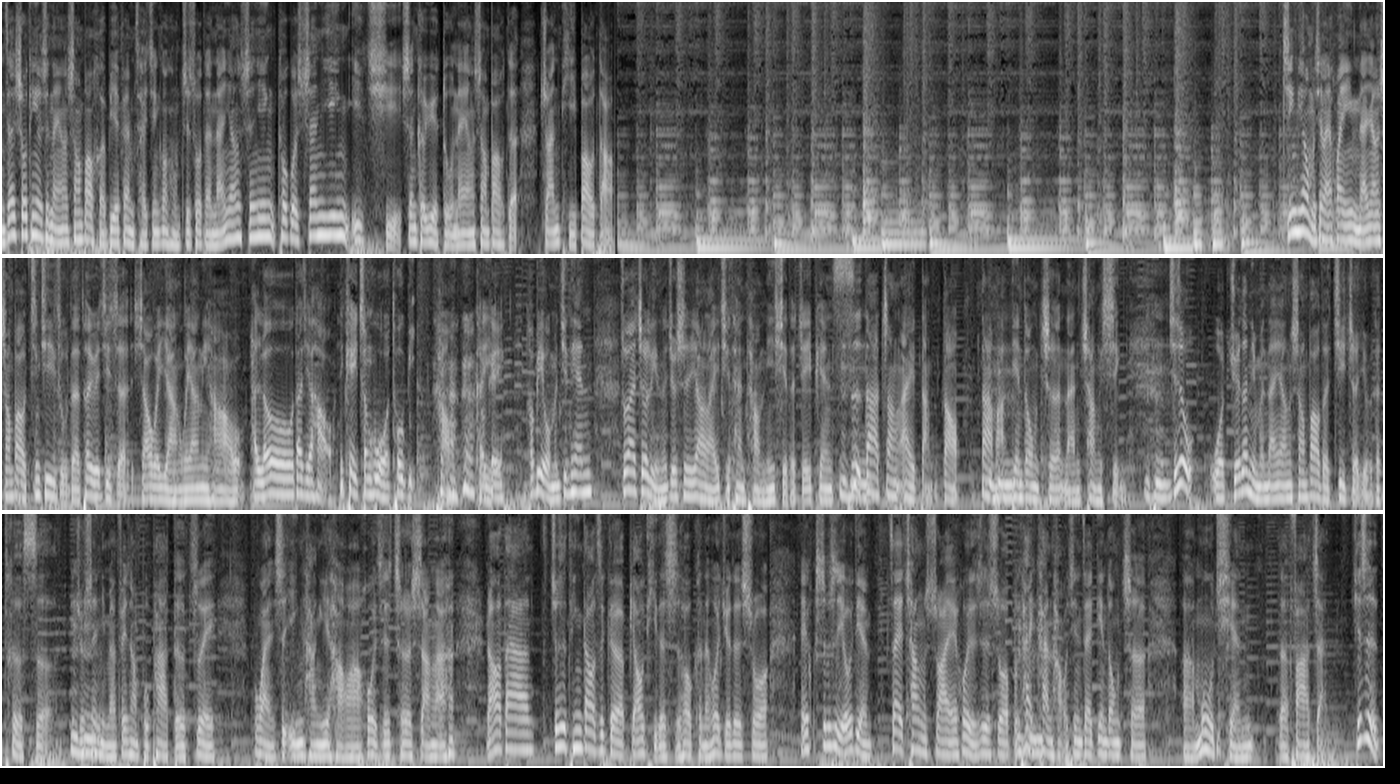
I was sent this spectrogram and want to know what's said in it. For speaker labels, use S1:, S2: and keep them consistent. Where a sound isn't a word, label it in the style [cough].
S1: 你在收听的是南洋商报和 B F M 财经共同制作的《南洋声音》，透过声音一起深刻阅读南洋商报的专题报道。今天我们先来欢迎南洋商报经济组的特约记者肖维阳，维阳你好
S2: ，Hello，大家好，你可以称呼我 Toby，
S1: 好，可以 [laughs]，Toby，我们今天坐在这里呢，就是要来一起探讨你写的这一篇《四大障碍挡道，大马电动车难畅行》。其实我觉得你们南洋商报的记者有一个特色，就是你们非常不怕得罪。不管是银行也好啊，或者是车商啊，[laughs] 然后大家就是听到这个标题的时候，可能会觉得说，哎，是不是有点在唱衰，或者是说不太看好现在电动车呃目前的发展？其实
